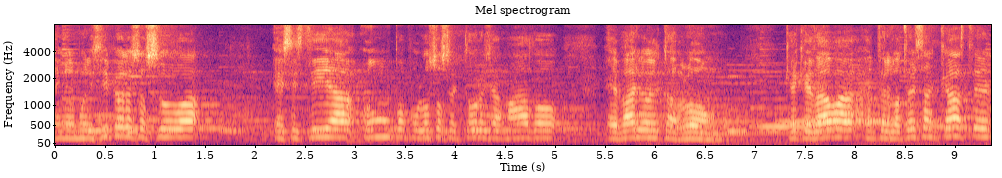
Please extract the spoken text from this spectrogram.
En el municipio de Sosúa existía un populoso sector llamado el barrio del Tablón, que quedaba entre el Hotel San Caster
